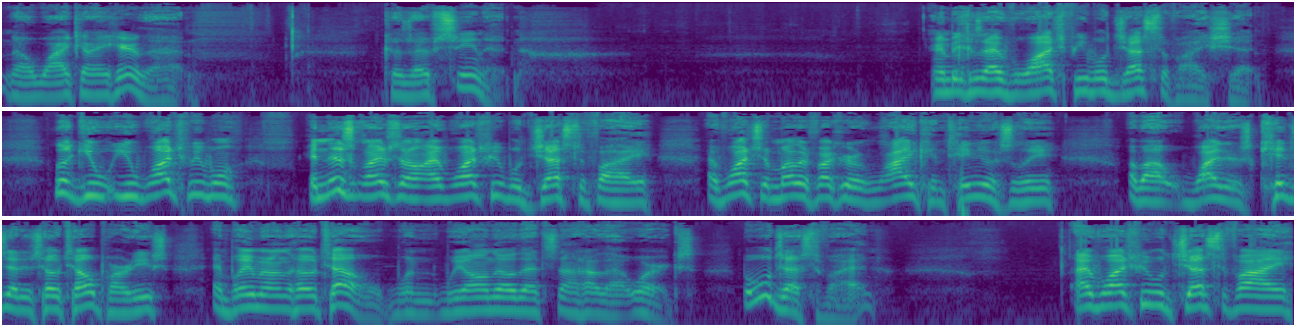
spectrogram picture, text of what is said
Now, why can I hear that? Because I've seen it and because I've watched people justify shit. Look, you you watch people in this lifestyle. I've watched people justify. I've watched a motherfucker lie continuously about why there's kids at his hotel parties and blame it on the hotel when we all know that's not how that works. But we'll justify it. I've watched people justify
